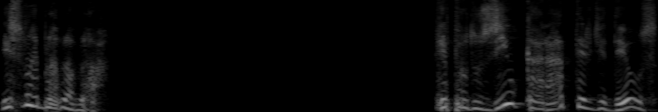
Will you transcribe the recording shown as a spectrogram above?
Isso não é blá blá blá. Reproduzir o caráter de Deus,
